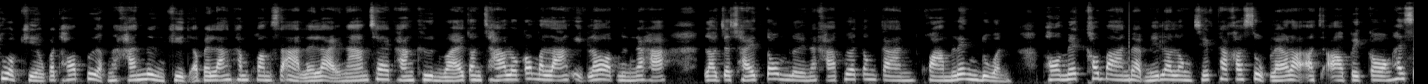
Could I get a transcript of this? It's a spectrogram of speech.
ถั่วเขียวกระเทบเปลือกนะคะ 1 ขีดเอาไปล้างทำความสะอาดหลาย ๆ น้ำแช่ค้างคืนไว้ตอนเช้าเราก็มาล้างอีกรอบนึงนะคะ เราจะใช้ต้มเลยนะคะ เพื่อต้องการความเร่งด่วน พอเม็ดเข้าบานแบบนี้เราลองเช็คถ้าเขาสุกแล้วเราเอาจะเอาไปกองให้เส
